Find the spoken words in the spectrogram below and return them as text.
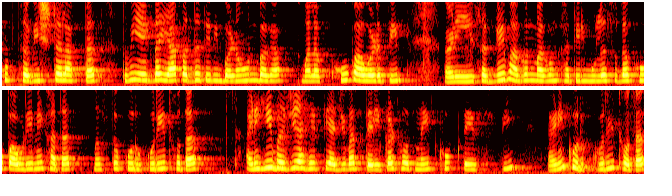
खूप चविष्ट लागतात. तुम्ही एकदा या पद्धतीने बनवून बघा. तुम्हाला खूप आवडतील. आणि सगळे मागून मागून खातील. मुलंसुद्धा खूप आवडीने खातात. मस्त कुरकुरीत होतात. आणि ही भजी आहेत ती अजिबात तेलकट होत नाहीत. खूप टेस्टी आणि कुरकुरीत होतात.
